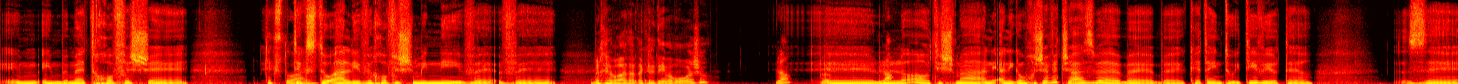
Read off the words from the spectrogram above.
עם, עם באמת חופש אה, טקסטואלי. טקסטואלי וחופש מיני, ו... ו- בחברת התקליטים אמרו משהו? לא? אה, לא? לא, תשמע, אני, אני גם חושבת שאז בקטע אינטואיטיבי יותר, זה,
